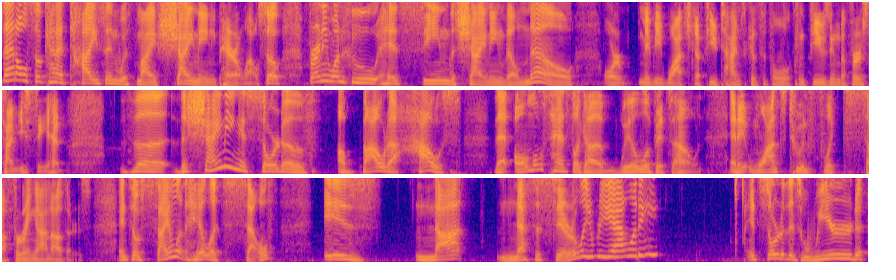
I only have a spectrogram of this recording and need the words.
that also kind of ties in with my Shining parallel. So, for anyone who has seen The Shining, they'll know, or maybe watched a few times because it's a little confusing the first time you see it. The The Shining is sort of about a house that almost has like a will of its own, and it wants to inflict suffering on others. And so, Silent Hill itself is not necessarily reality it's sort of this weird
